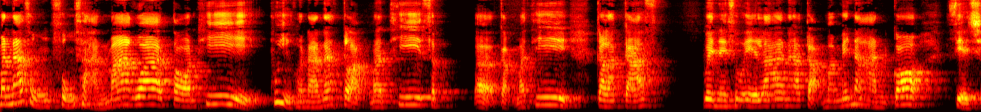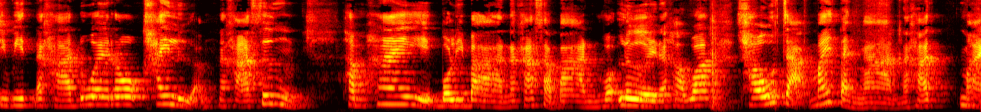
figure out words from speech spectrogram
มันน่าสงสงสารมากว่าตอนที่ผู้หญิงคนนั้นนะกลับมาที่กลับมาที่กาลากัสเวเนซุเอลานะคะ กลับมาไม่นานก็เสียชีวิตนะคะ ด้วยโรคไข้เหลืองนะคะ ซึ่ง ทำให้บริบาลนะคะสาบานเลยนะคะว่าเขาจะไม่แต่งงานนะคะใหม่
